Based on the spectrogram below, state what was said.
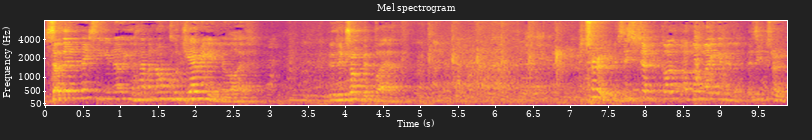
So then the next thing you know, you have an Uncle Jerry in your life, who's a trumpet player. It's true. Is this just, I'm not making it up. Is it true?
